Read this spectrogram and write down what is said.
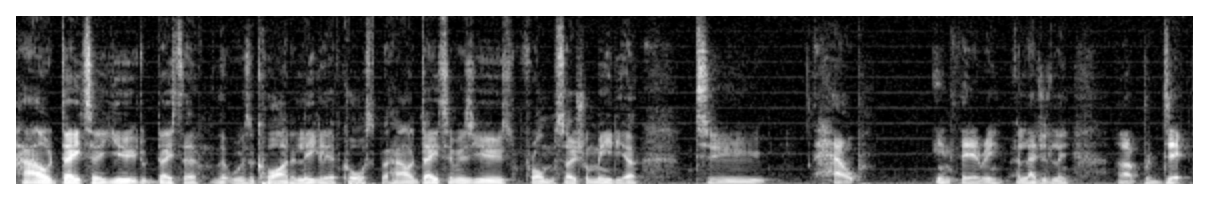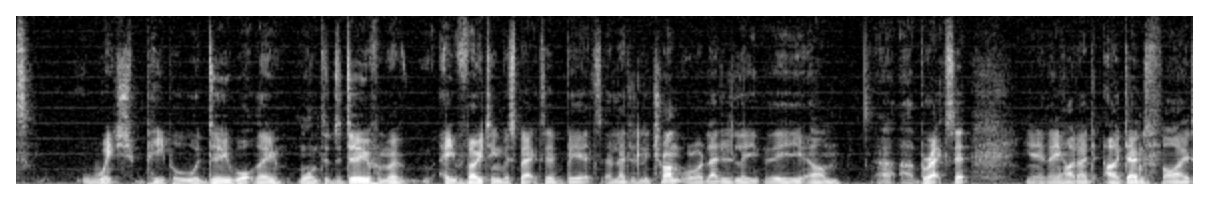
how data used data that was acquired illegally of course but how data was used from social media to help, in theory, allegedly, uh, predict which people would do what they wanted to do from a, a voting perspective, be it allegedly Trump or allegedly the um, uh, uh, Brexit. You know, they had identified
